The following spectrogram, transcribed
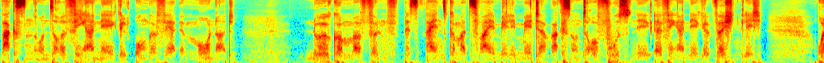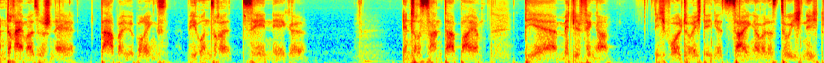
wachsen unsere Fingernägel ungefähr im Monat. 0,5 bis 1,2 mm wachsen unsere Fußnägel, äh, Fingernägel wöchentlich. Rund dreimal so schnell. Dabei übrigens wie unsere Zehennägel. Interessant dabei, der Mittelfinger. Ich wollte euch den jetzt zeigen, aber das tue ich nicht.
